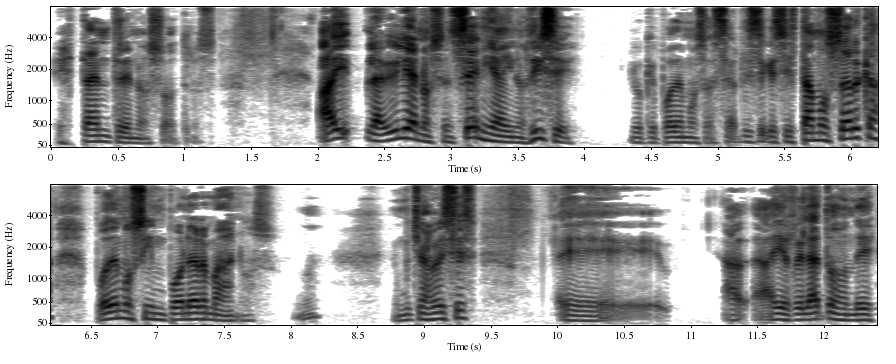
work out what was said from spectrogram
está entre nosotros. Ahí la Biblia nos enseña y nos dice lo que podemos hacer. Dice que si estamos cerca podemos imponer manos. muchas veces eh, hay relatos donde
